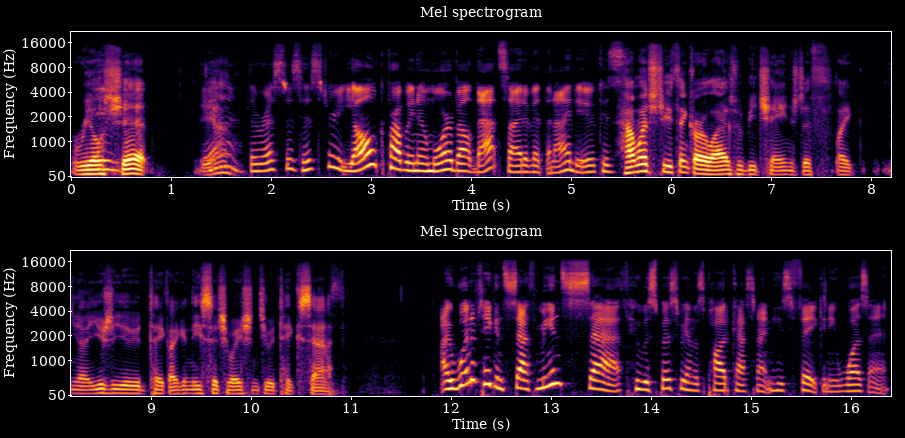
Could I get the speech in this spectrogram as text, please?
real shit. yeah. Yeah. the rest is history y'all probably know more about that side of it than i do because How much do you think our lives would be changed if, like, you know, usually you would take, like, in these situations, you would take Seth. I wouldn't have taken Seth. Me and Seth, who was supposed to be on this podcast tonight, and he's fake, and he wasn't.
